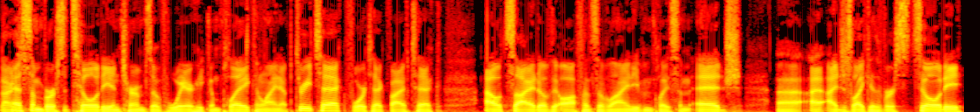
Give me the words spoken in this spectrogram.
has some versatility in terms of where he can play. Can line up three tech, four tech, five tech, outside of the offensive line, even play some edge. Uh, I, I just like his versatility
